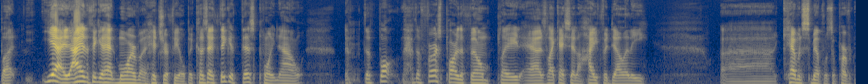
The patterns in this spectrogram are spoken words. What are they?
But yeah, I had to think it had more of a Hitcher feel because I think at this point now, the the first part of the film played as like I said a high fidelity. Uh, Kevin Smith was a perfect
